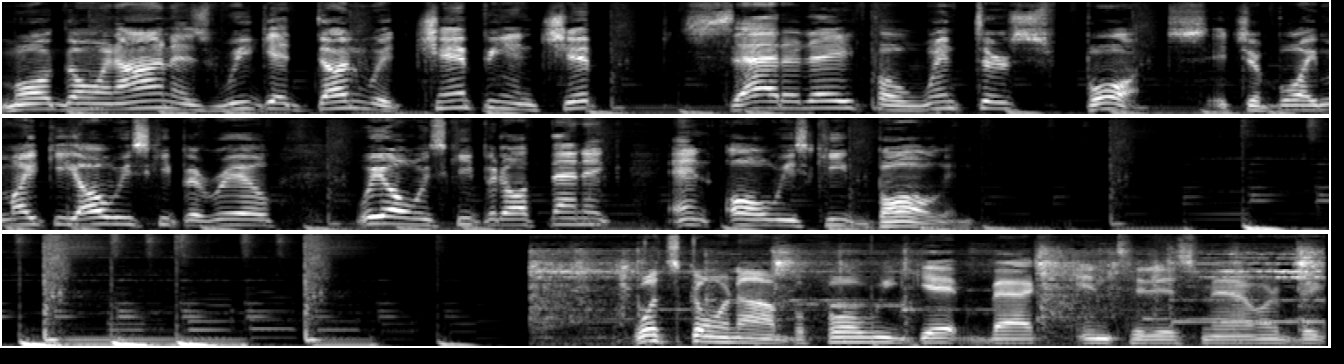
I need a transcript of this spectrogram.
More going on as we get done with championship Saturday for winter sports. It's your boy Mikey. Always keep it real. We always keep it authentic and always keep balling. What's going on? Before we get back into this, man, I want a big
